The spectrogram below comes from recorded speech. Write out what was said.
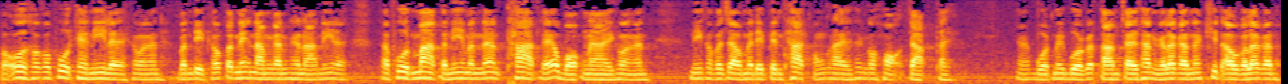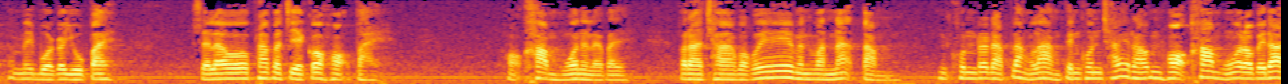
บอกโอ้ยเขาก็พูดแค่นี้เลยว่างั้นบัณฑิตเขาก็แนะนำกันขนาดนี้เลยถ้าพูดมากกว่านี้มันนั่นทาตแล้วบอกนายว่างั้น นี่ข้าพเจ้าไม่ได้เป็นทาตของใคร ท่านก็เหาะจากไปบวชไม่บวชก็ตามใจท่านก็แล้วกันนะคิดเอาก็แล้วกันไม่บวชก็อยู่ไป เสร็จแล้วพระประเจกก็เหาะไป เหาะข้ามหัวนั่นแหละไปพระราชาบอกเว้ยมันวันณะต่ำคนระดับล่างๆเป็นคนใช้เราเหาะข้ามหัวเราไปได้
